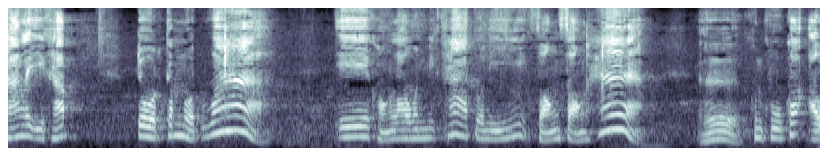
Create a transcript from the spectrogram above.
ค้างอะไรอีกครับ โจทย์กำหนดว่า a ของเรามันมีค่าตัวนี้ 225 เออ คุณครูก็เอา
